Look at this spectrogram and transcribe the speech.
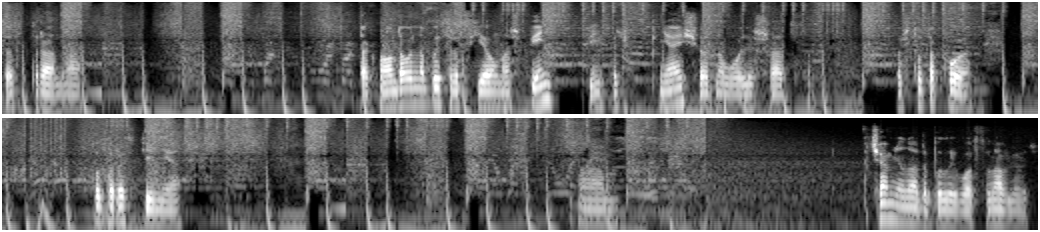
Это странно. Так, ну он довольно быстро съел наш пень. Пень хочу пня еще одного лишаться. Да что такое? Что за растение? Эм... Чем мне надо было его останавливать?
